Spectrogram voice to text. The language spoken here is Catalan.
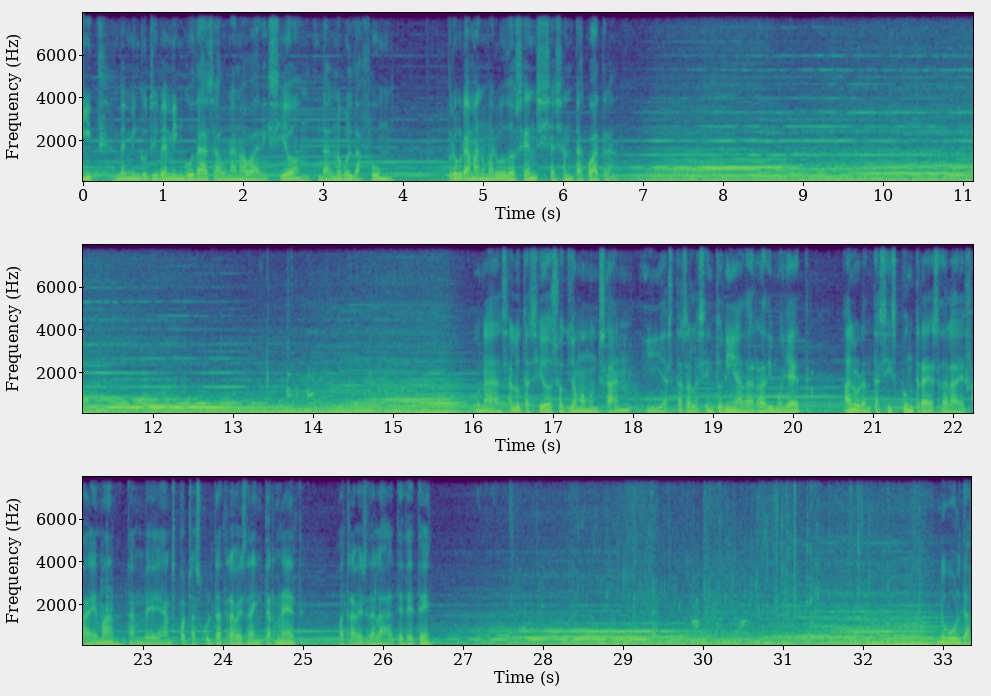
nit, benvinguts i benvingudes a una nova edició del Núvol de Fum, programa número 264. Una salutació, sóc Jaume Montsant i estàs a la sintonia de Ràdio Mollet al 96.3 de la FM. També ens pots escoltar a través d'internet o a través de la TDT.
